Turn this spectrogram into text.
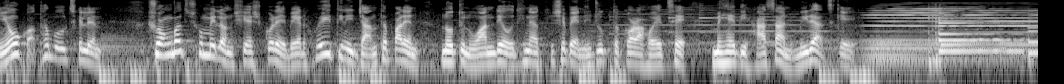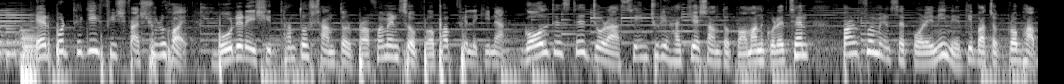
নিয়েও কথা বলছিলেন। সংবাদ সম্মেলন শেষ করে বের হয়েই তিনি জানতে পারেন, নতুন ওয়ানডে অধিনায়ক হিসেবে নিযুক্ত করা হয়েছে মেহেদি হাসান মিরাজকে। এরপর থেকেই ফিসফাস শুরু হয়। বোর্ডের এই সিদ্ধান্ত শান্তর পারফরমেন্সও প্রভাব ফেলে কিনা? গোল টেস্টে জোড়া সেঞ্চুরি হাঁকিয়ে শান্ত প্রমাণ করেছেন পারফরমেন্সে পড়েনি নেতিবাচক প্রভাব।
